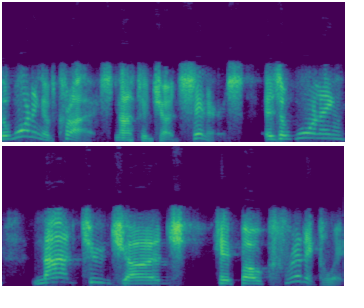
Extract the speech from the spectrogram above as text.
the warning of Christ not to judge sinners is a warning not to judge hypocritically.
